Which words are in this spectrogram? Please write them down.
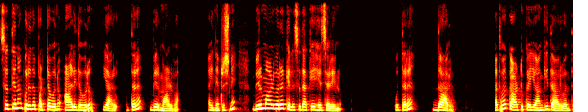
ಸತ್ಯನಾಪುರದ ಪಟ್ಟವನ್ನು ಆಳಿದವರು ಯಾರು? ಉತ್ತರ, ಬಿರ್ಮಾಳ್ವ. ಐದನೇ ಪ್ರಶ್ನೆ, ಬಿರ್ಮಾಳ್ವರ ಕೆಲಸದಾಕೆ ಹೆಸರೇನು? ಉತ್ತರ, ದಾರು. ಅಥವಾ ಕಾಟು ಕೈಯಾಂಗಿ ದಾರು ಅಂತ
